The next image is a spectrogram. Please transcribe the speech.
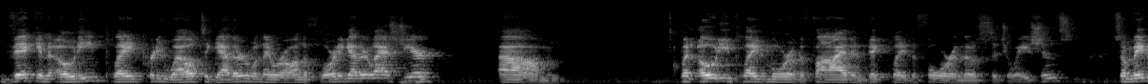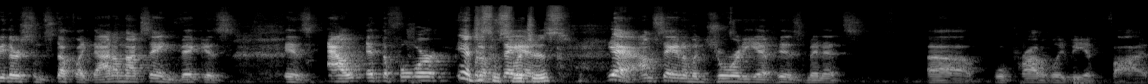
Vic and Ody played pretty well together when they were on the floor together last year. Um, but Ody played more of the five and Vic played the four in those situations. So maybe there's some stuff like that. I'm not saying Vic is is out at the four. Yeah, just some saying, switches. Yeah, I'm saying a majority of his minutes uh, will probably be at the five.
